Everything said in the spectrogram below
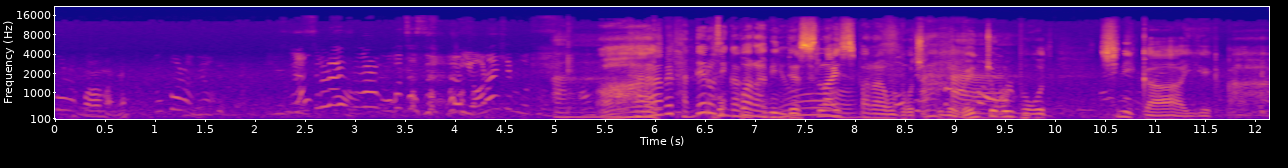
훅바람. 바람 아니야? 훅바람이야. 진짜? 슬라이스 바람 보고 쳤어요. 11시 보고 쳤어요. 아, 아, 바람을 반대로 생각했군요. 훅바람인데 슬라이스 바람을 보고 쳤군요. 아하. 왼쪽을 보고 치니까 이게 아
